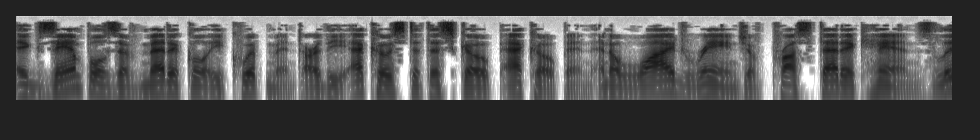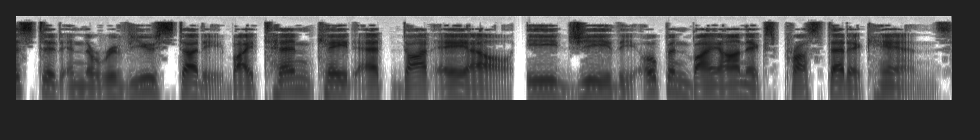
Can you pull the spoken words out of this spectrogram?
Examples of medical equipment are the echostethoscope Echopen and a wide range of prosthetic hands listed in the review study by ten Kate et al., e.g. the Open Bionics prosthetic hands.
